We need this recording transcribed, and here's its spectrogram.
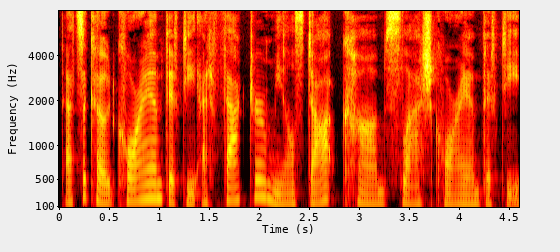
That's the code coreim50 at factormeals.com slash coreim50.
